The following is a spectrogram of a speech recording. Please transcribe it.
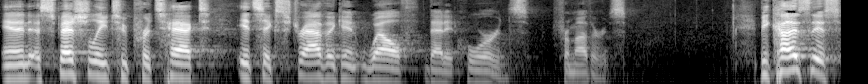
and especially to protect its extravagant wealth that it hoards from others. Because this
